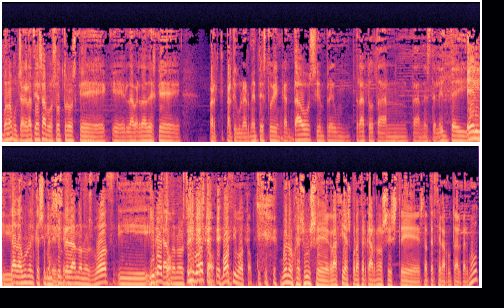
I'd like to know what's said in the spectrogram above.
bueno, muchas gracias a vosotros que, que la verdad es que part- particularmente estoy encantado, siempre un trato tan, tan excelente y, Él, cada uno el que se y merece. siempre dándonos voz y, y voto, y voto, voz y voto. Bueno, Jesús, eh, gracias por acercarnos este, esta tercera ruta del Bermud.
